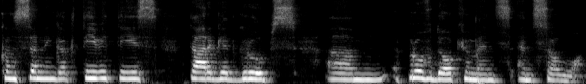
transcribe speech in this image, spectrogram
concerning activities, target groups, um, proof documents, and so on.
